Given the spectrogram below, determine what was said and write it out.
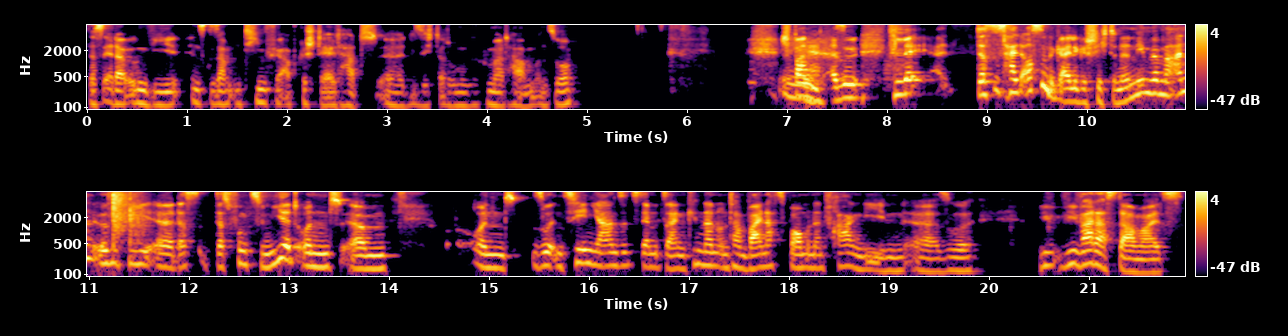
dass er da irgendwie insgesamt ein Team für abgestellt hat, äh, die sich darum gekümmert haben und so. Spannend. Ja. Also vielleicht, das ist halt auch so eine geile Geschichte. Ne? Nehmen wir mal an, irgendwie, äh, dass das funktioniert und, ähm, und so in zehn Jahren sitzt er mit seinen Kindern unterm Weihnachtsbaum und dann fragen die ihn äh, so, wie, wie war das damals?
